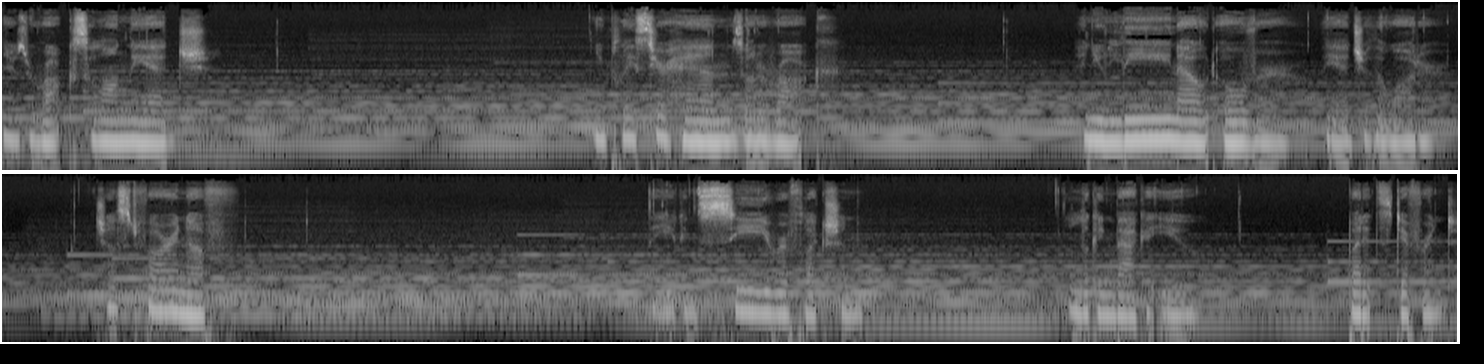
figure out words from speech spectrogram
There's rocks along the edge. You place your hands on a rock and you lean out over the edge of the water just far enough that you can see your reflection looking back at you but it's different.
